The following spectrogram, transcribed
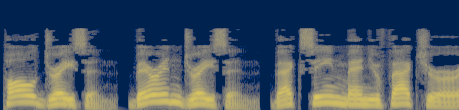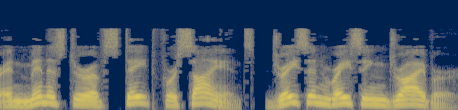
Paul Drayson, Baron Drayson, vaccine manufacturer and Minister of State for Science, Drayson racing driver.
